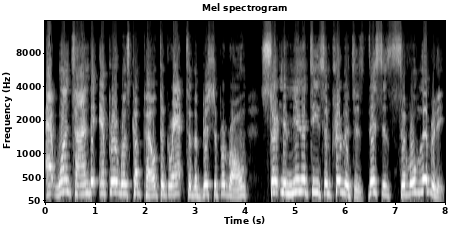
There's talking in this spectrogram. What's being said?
at one time, the emperor was compelled to grant to the bishop of Rome certain immunities and privileges. This is civil liberty.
